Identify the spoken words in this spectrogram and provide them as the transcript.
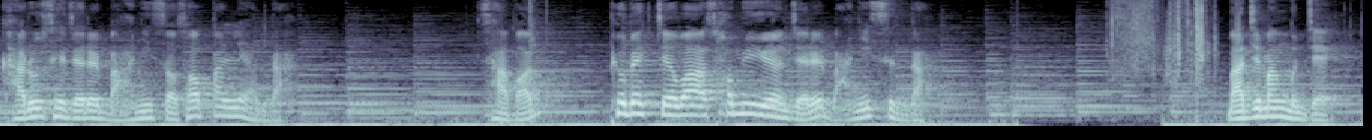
가루 세제를 많이 써서 빨래한다. 4번 표백제와 섬유유연제를 많이 쓴다. 마지막 문제.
